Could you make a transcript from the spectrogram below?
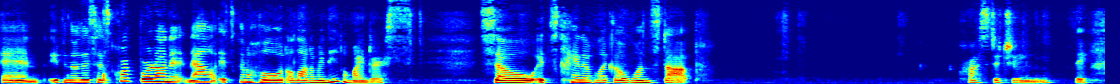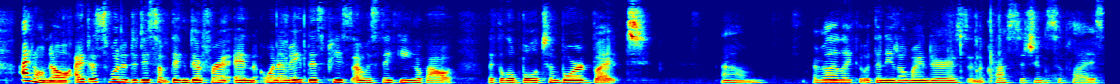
and even though this has cork board on it now, it's going to hold a lot of my needle minders. So it's kind of like a one-stop cross-stitching thing. I don't know. I just wanted to do something different, and when I made this piece, I was thinking about like a little bulletin board, but um, I really like it with the needle minders and the cross-stitching supplies.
